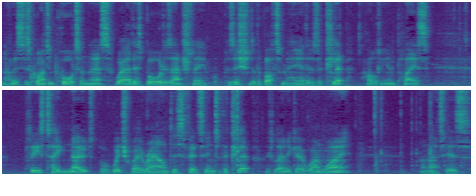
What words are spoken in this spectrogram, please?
Now this is quite important this. Where this board is actually positioned at the bottom here there's a clip holding in place Please take note of which way round this fits into the clip. It'll only go one way and that is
